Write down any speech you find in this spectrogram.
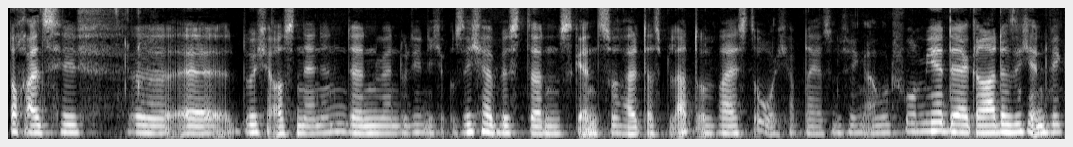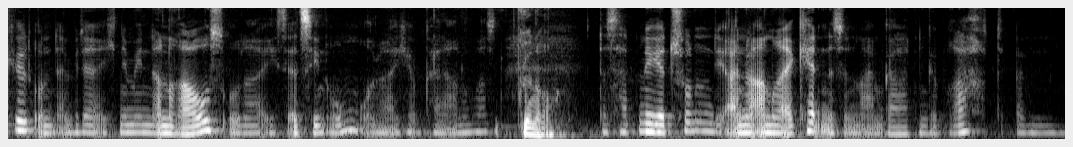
doch als Hilfe äh, durchaus nennen, denn wenn du dir nicht sicher bist, dann scannst du halt das Blatt und weißt, oh, ich habe da jetzt einen Fingerhut vor mir, der gerade sich entwickelt und entweder ich nehme ihn dann raus oder ich setze ihn um oder ich habe keine Ahnung was. Genau. Das hat mir jetzt schon die eine oder andere Erkenntnis in meinem Garten gebracht. Ähm,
